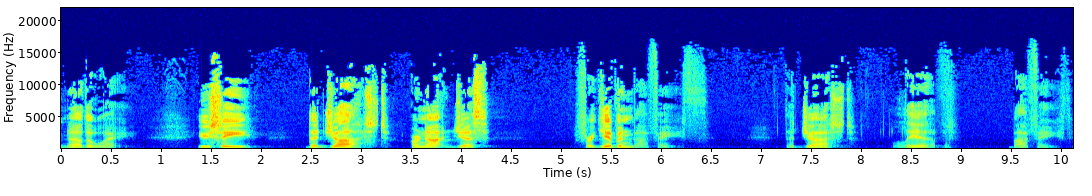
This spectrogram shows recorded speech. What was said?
another way. You see, the just are not just forgiven by faith, the just live by faith.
